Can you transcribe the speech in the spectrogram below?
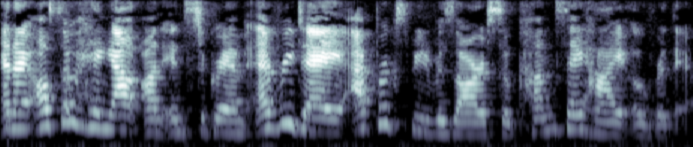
And I also hang out on Instagram every day at Brooks Beauty Bazaar, so come say hi over there.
